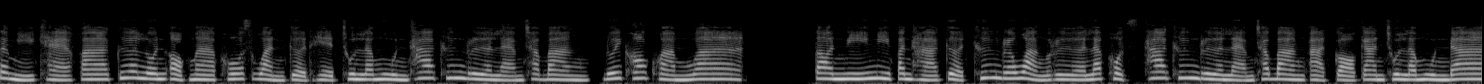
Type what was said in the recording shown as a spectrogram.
ศมีแขฟ้าเกื้อล้นออกมาโพสต์วันเกิดเหตุชุนลมุนท่าขึ้นเรือแหลมฉบัง ด้วยข้อความว่า ตอนนี้มีปัญหาเกิดขึ้นระหว่างเรือและพดท่าขึ้นเรือแหลมฉบังอาจก่อการชุลมุนได้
